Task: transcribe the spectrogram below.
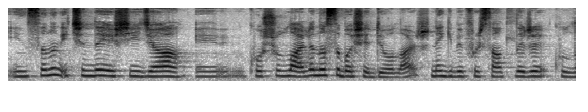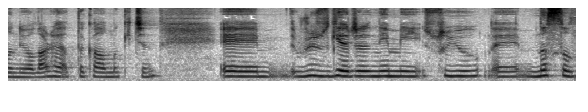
insanın içinde yaşayacağı e, koşullarla nasıl baş ediyorlar, ne gibi fırsatları kullanıyorlar hayatta kalmak için e, rüzgarı, nemi, suyu e, nasıl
